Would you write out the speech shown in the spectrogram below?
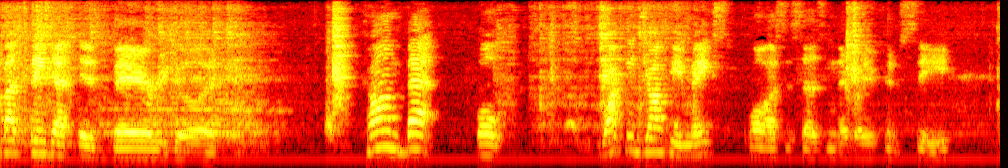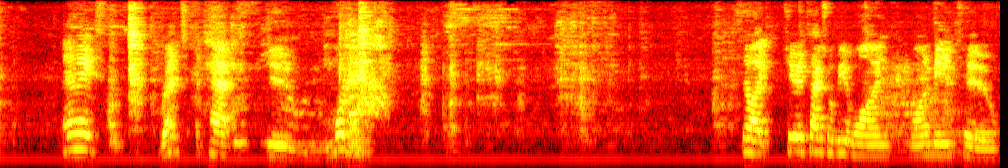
Combat thing that is very good. Combat, well, Wrench Jockey makes, well, as it says in there, but you can see, it makes wrench attacks do more damage. So, like, two attacks will be one, one will be two,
